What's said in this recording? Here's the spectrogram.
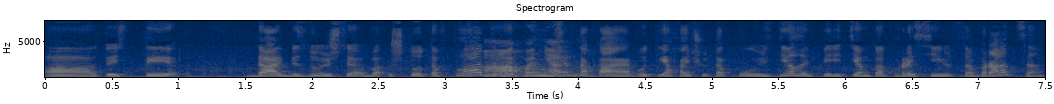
а, то есть ты да, обязуешься что-то вкладывать. А, ну, в общем, такая. Вот я хочу такую сделать перед тем, как в Россию собраться.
